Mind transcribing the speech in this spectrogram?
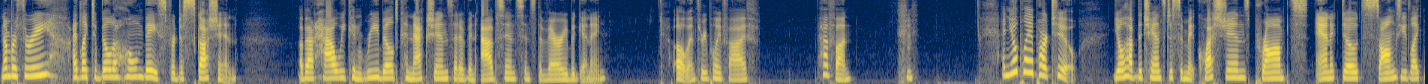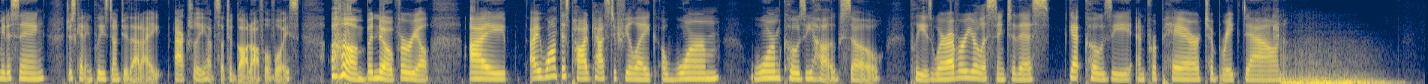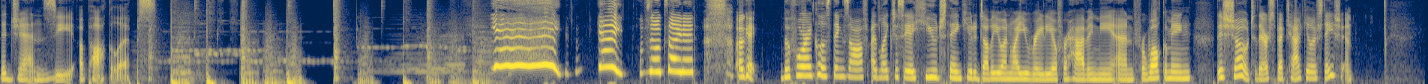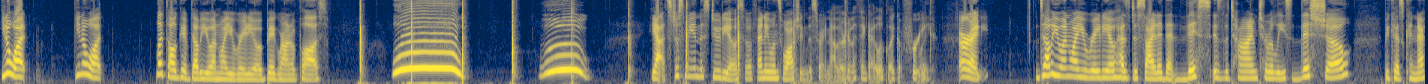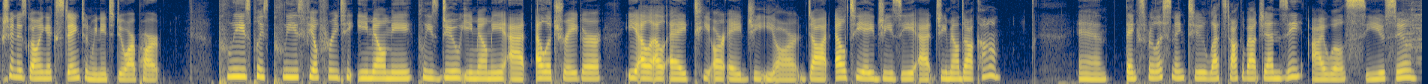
Number three, I'd like to build a home base for discussion about how we can rebuild connections that have been absent since the very beginning. Oh, and 3.5, have fun. and you'll play a part too. You'll have the chance to submit questions, prompts, anecdotes, songs you'd like me to sing. Just kidding. Please don't do that. I actually have such a god awful voice. Um, but no, for real. I I want this podcast to feel like a warm, warm, cozy hug. So please, wherever you're listening to this, get cozy and prepare to break down the Gen Z apocalypse. Yay! Yay! I'm so excited. Okay, before I close things off, I'd like to say a huge thank you to WNYU Radio for having me and for welcoming this show to their spectacular station. You know what? You know what? Let's all give WNYU Radio a big round of applause. Woo! Woo! Yeah, it's just me in the studio, so if anyone's watching this right now, they're going to think I look like a freak. All right. WNYU Radio has decided that this is the time to release this show because connection is going extinct and we need to do our part. Please, please, please feel free to email me. Please do email me at Ella Trager, E L L A T R A G E R dot L T A G Z at gmail.com. And thanks for listening to Let's Talk About Gen Z. I will see you soon.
